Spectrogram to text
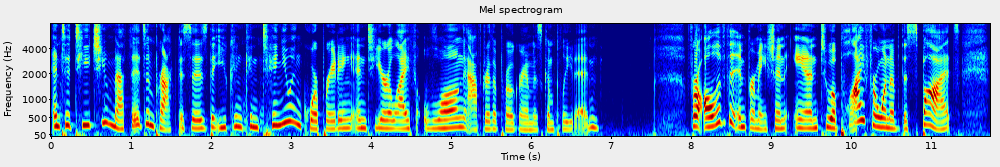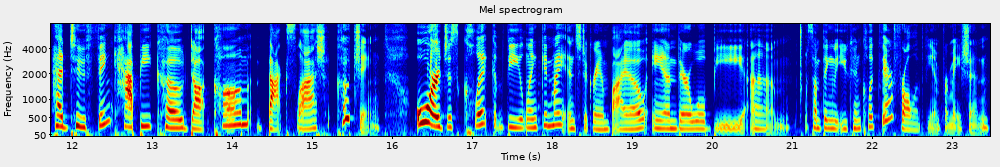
and to teach you methods and practices that you can continue incorporating into your life long after the program is completed. For all of the information and to apply for one of the spots, head to thinkhappyco.com backslash coaching or just click the link in my Instagram bio and there will be um, something that you can click there for all of the information.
